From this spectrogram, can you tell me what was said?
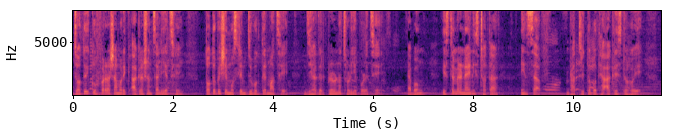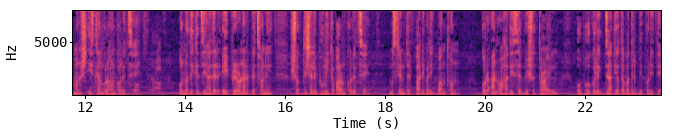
যতই কুফাররা সামরিক আগ্রাসন চালিয়েছে, তত বেশি মুসলিম যুবকদের মাঝে জিহাদের প্রেরণা ছড়িয়ে পড়েছে এবং ইসলামের ন্যায়নিষ্ঠতা, ইনসাফ, ভ্রাতৃত্ববোধে আকৃষ্ট হয়ে মানুষ ইসলাম গ্রহণ করেছে। অন্যদিকে জিহাদের এই প্রেরণার পেছনে শক্তিশালী ভূমিকা পালন করেছে মুসলিমদের পারিবারিক বন্ধন কোরআন ও হাদিসের বিশুদ্ধ আইল ও ভৌগোলিক জাতীয়তাবাদের বিপরীতে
